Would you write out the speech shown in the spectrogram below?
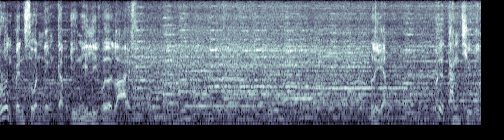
ร่วมเป็นส่วนหนึ่งกับ Unilever Life เปลี่ยนเพื่อทั้งชีวิต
